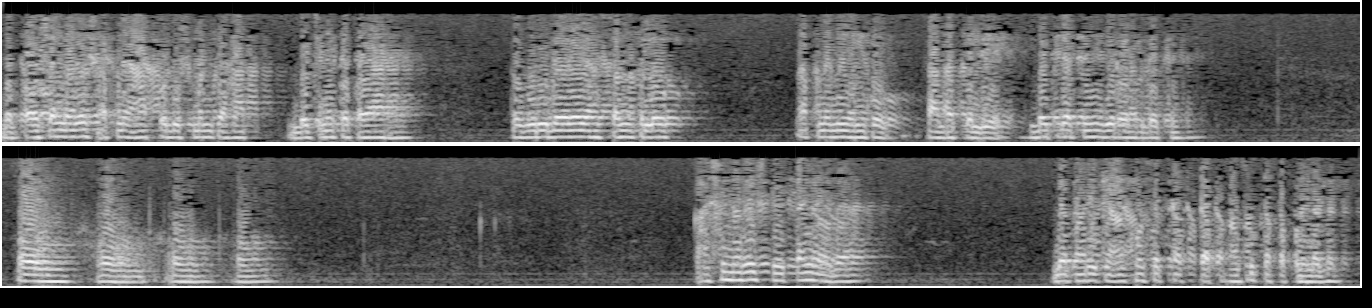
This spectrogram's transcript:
जब कौशल नरेश अपने आप को दुश्मन के हाथ बेचने को तैयार है तो गुरुदेव या संत लोग अपने नियम को साधक के लिए बेच देते हैं गिरो रख देते हैं। ओम। ओम ओम ओम। काशी नरेश देखता ही रह गया व्यापारी की आँखों से टप टप, आँसू टपकने लगे।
